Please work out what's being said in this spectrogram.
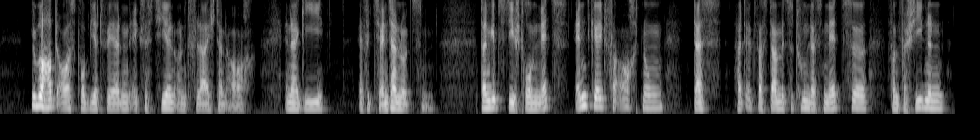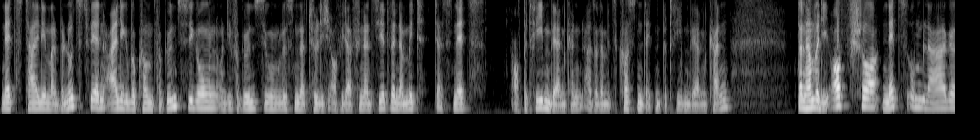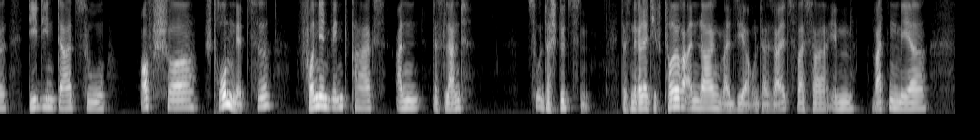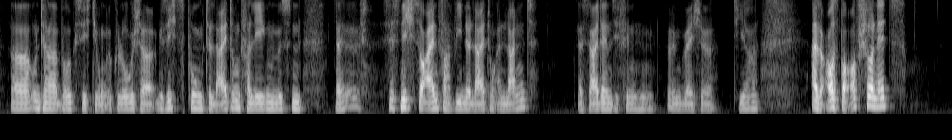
überhaupt ausprobiert werden, existieren und vielleicht dann auch Energie effizienter nutzen. Dann gibt es die Stromnetzentgeltverordnung. Das hat etwas damit zu tun, dass Netze von verschiedenen Netzteilnehmern benutzt werden. Einige bekommen Vergünstigungen und die Vergünstigungen müssen natürlich auch wieder finanziert werden, damit das Netz auch betrieben werden kann, also damit es kostendeckend betrieben werden kann. Dann haben wir die Offshore-Netzumlage, die dient dazu, Offshore-Stromnetze von den Windparks an das Land zu unterstützen. Das sind relativ teure Anlagen, weil sie ja unter Salzwasser im Wattenmeer äh, unter Berücksichtigung ökologischer Gesichtspunkte Leitungen verlegen müssen. Es ist nicht so einfach wie eine Leitung an Land, es sei denn, sie finden irgendwelche Tiere. Also Ausbau Offshore-Netz,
